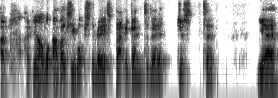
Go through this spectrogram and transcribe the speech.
I, you know, I've actually watched the race back again today just to. Yeah,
